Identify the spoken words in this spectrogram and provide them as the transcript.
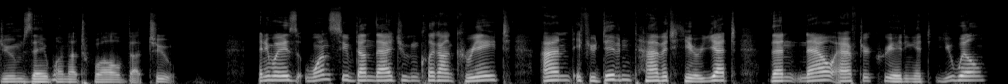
Doomsday 1.12.2. Anyways, once you've done that, you can click on create, and if you didn't have it here yet, then now after creating it, you will,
